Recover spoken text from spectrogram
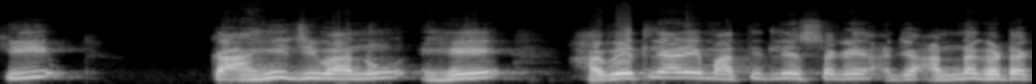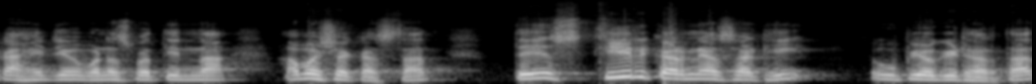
की काही जीवाणू हे हवेतले आणि मातीतले सगळे जे अन्न घटक आहे जे वनस्पतींना आवश्यक असतात ते स्थिर करण्यासाठी उपयोगी ठरतात.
